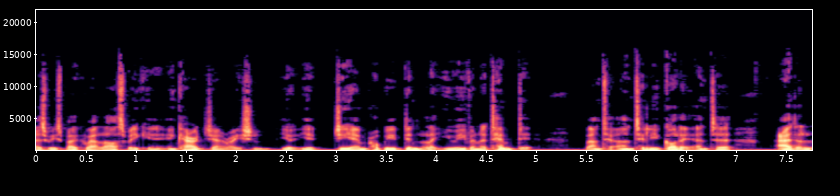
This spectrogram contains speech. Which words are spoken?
as we spoke about last week in, in character generation, your, your GM probably didn't let you even attempt it until until you got it, and to add a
